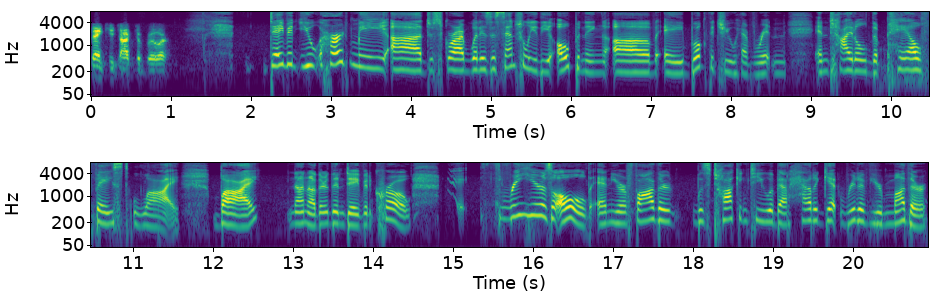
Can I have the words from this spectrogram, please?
Thank you, Dr. Brewer. David, you heard me uh, describe what is essentially the opening of a book that you have written entitled The Pale Faced Lie by none other than David Crow. Three years old, and your father was talking to you about how to get rid of your mother.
